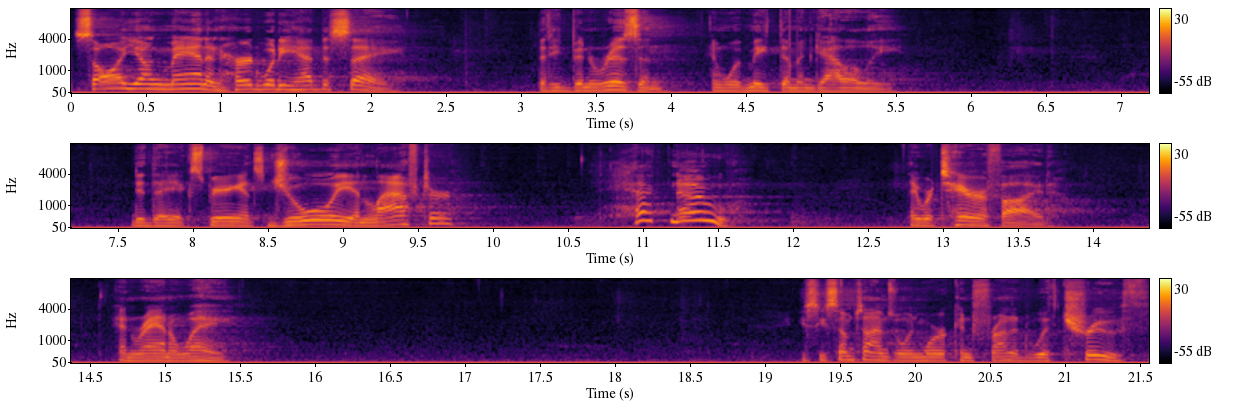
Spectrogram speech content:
saw a young man, and heard what he had to say that he'd been risen and would meet them in Galilee. Did they experience joy and laughter? Heck no. They were terrified and ran away. You see, sometimes when we're confronted with truth,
